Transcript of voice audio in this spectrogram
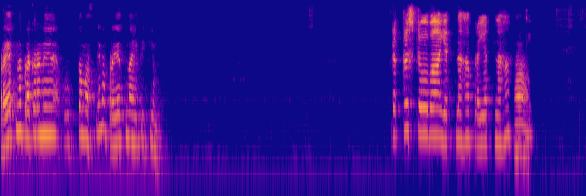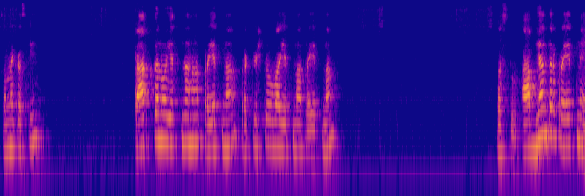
प्रयत्नप्रकरणे उक्तम् अस्ति न प्रयत्न इति किम्? प्रकृष्टो वा यत्नः प्रयत्नः हा सम्यक् अस्ति। प्राक्तनो यत्नः प्रयत्न प्रकृष्टो वा यत्न प्रयत्न। अस्तु आभ्यन्तरप्रयत्ने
